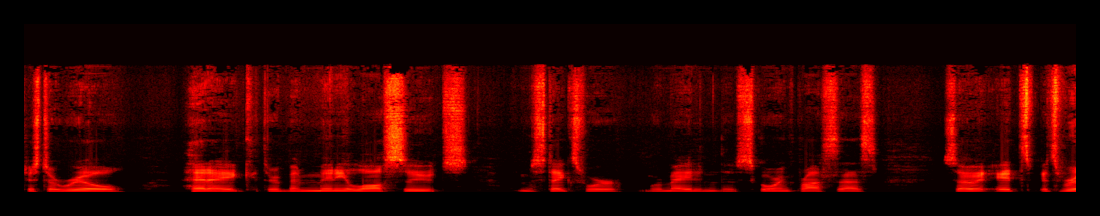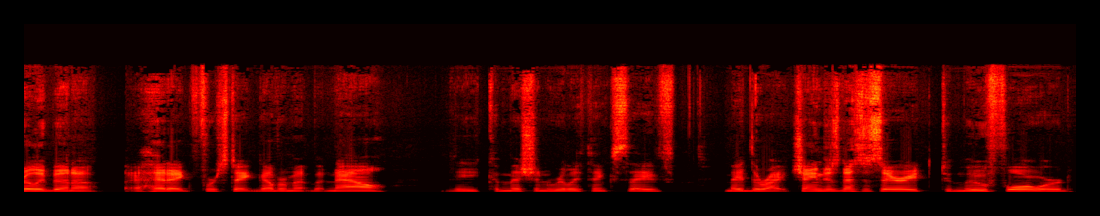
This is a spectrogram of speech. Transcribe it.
just a real headache. There have been many lawsuits. Mistakes were, were made in the scoring process. So it's it's really been a, a headache for state government. But now the commission really thinks they've made the right changes necessary to move forward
